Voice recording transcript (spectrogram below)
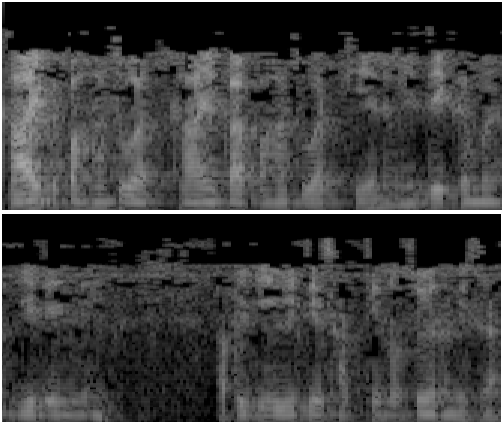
කායික පහසුවත් කායික අපහසුවත් කියන මේ දෙකම යෙදෙන්නේ අපි ජීවිතයේ සත්‍ය නොසොයන නිසා.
